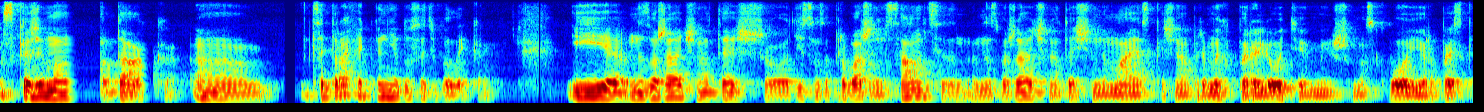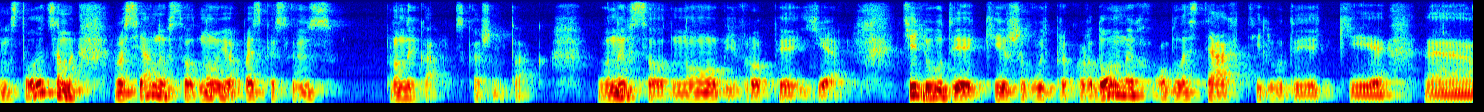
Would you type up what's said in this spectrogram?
Скажімо так, е, цей трафік він є досить великим. І незважаючи на те, що дійсно запроваджені санкції, незважаючи на те, що немає, скажімо, прямих перельотів між Москвою і європейськими столицями, росіяни все одно Європейський Союз проникають, скажімо так. Вони все одно в Європі є. Ті люди, які живуть в прикордонних областях, ті люди, які е,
